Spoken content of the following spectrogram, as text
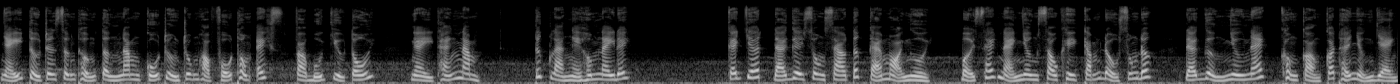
nhảy từ trên sân thượng tầng 5 của trường trung học phổ thông X vào buổi chiều tối, ngày tháng 5, tức là ngày hôm nay đấy. Cái chết đã gây xôn xao tất cả mọi người, bởi xác nạn nhân sau khi cắm đầu xuống đất đã gần như nát không còn có thể nhận dạng.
